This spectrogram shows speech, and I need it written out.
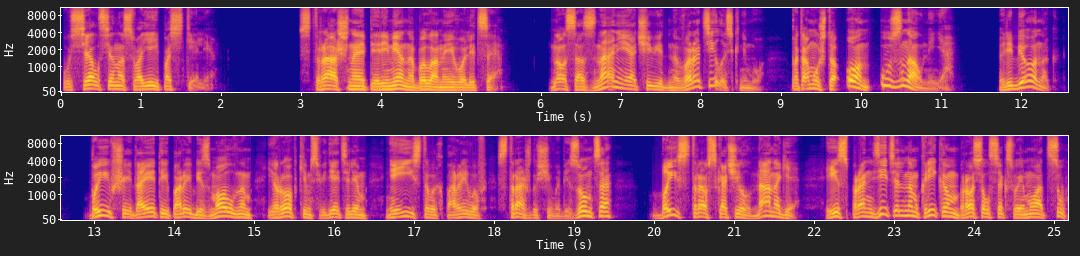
уселся на своей постели. Страшная перемена была на его лице. Но сознание, очевидно, воротилось к нему, потому что он узнал меня. Ребенок, бывший до этой поры безмолвным и робким свидетелем неистовых порывов страждущего безумца — быстро вскочил на ноги и с пронзительным криком бросился к своему отцу.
